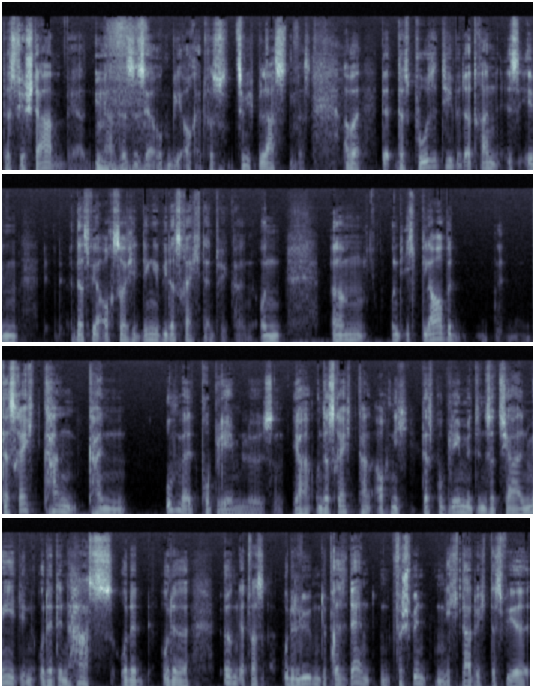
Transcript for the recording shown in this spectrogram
dass wir sterben werden. Mhm. Ja, das ist ja irgendwie auch etwas ziemlich belastendes. Aber das Positive daran ist eben, dass wir auch solche Dinge wie das Recht entwickeln. Und, ähm, und ich glaube, das Recht kann keinen Umweltproblem lösen. Ja, und das Recht kann auch nicht das Problem mit den sozialen Medien oder den Hass oder, oder irgendetwas oder lügende Präsidenten verschwinden nicht dadurch, dass wir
